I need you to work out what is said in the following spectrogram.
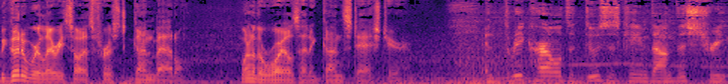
We go to where Larry saw his first gun battle. One of the Royals had a gun stashed here. And three carloads of deuces came down this street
